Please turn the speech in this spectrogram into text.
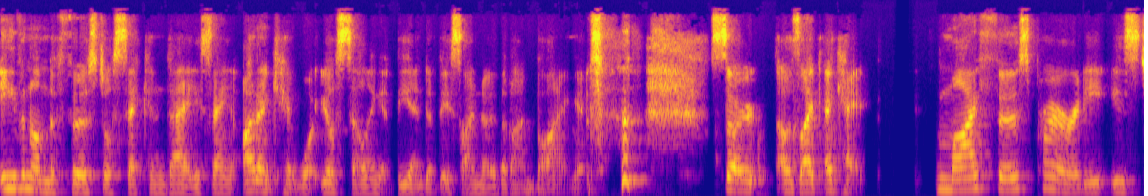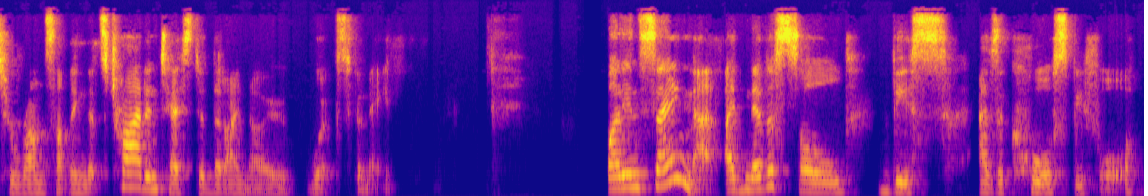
even on the first or second day, saying, I don't care what you're selling at the end of this, I know that I'm buying it. so I was like, okay, my first priority is to run something that's tried and tested that I know works for me. But in saying that, I'd never sold this as a course before.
